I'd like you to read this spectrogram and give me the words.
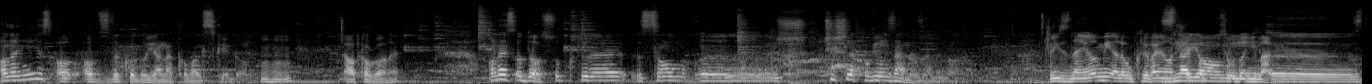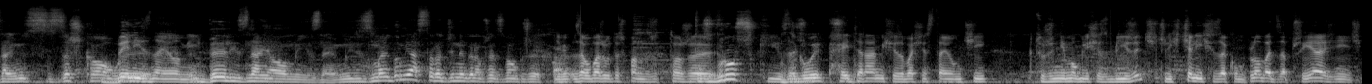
ona nie jest o, od zwykłego Jana Kowalskiego. A od kogo one? Ona jest od osób, które są y, ściśle powiązane ze mną. Czyli znajomi, ale ukrywają się pod Znajomi, pseudonimami. y, znajomi z, ze szkoły. Byli znajomi. Byli znajomi, znajomi z mojego miasta rodzinnego, na przykład z Wałbrzycha. Nie wiem, zauważył też Pan że to, że Też wróżki. z reguły wróżnicy. hejterami się właśnie stają ci, którzy nie mogli się zbliżyć, czyli chcieli się zakumplować, zaprzyjaźnić,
